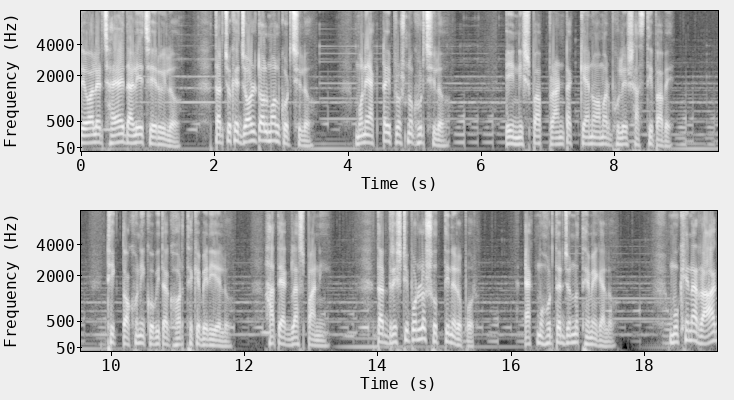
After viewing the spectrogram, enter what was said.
দেওয়ালের ছায়ায় দাঁড়িয়ে চেয়ে রইল। তার চোখে জল টলমল করছিল। মনে একটাই প্রশ্ন ঘুরছিল, এই নিষ্পাপ প্রাণটা কেন আমার ভুলে শাস্তি পাবে? ঠিক তখনই কবিতা ঘর থেকে বেরিয়ে এলো, হাতে এক গ্লাস পানি। তার দৃষ্টি পড়ল সত্যিনের ওপর। এক মুহূর্তের জন্য থেমে গেল। মুখে না রাগ,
